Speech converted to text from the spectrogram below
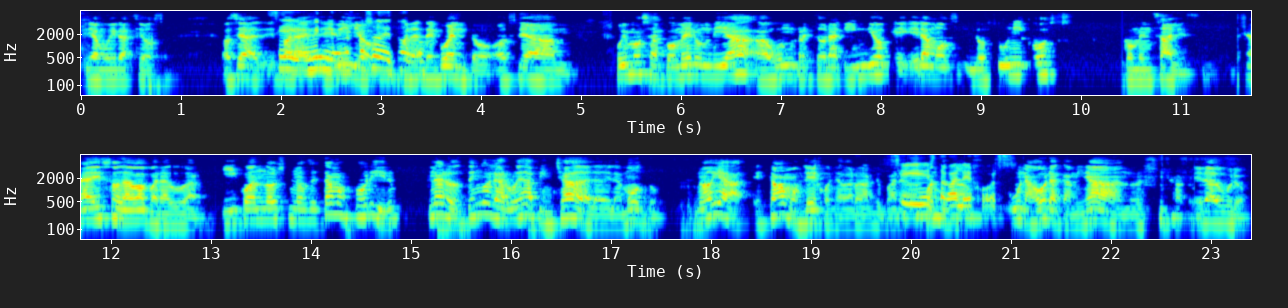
sería muy gracioso. O sea, sí, para Emilio, Emilio, pasó de todo. para te cuento, o sea, fuimos a comer un día a un restaurante indio que éramos los únicos comensales. Ya eso daba para dudar. Y cuando nos estamos por ir, claro, tengo la rueda pinchada, la de la moto. No había, estábamos lejos, la verdad, que para. Sí, ¿cuánto estaba lejos. Una hora caminando, era duro.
